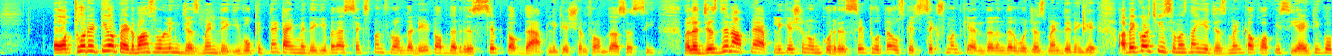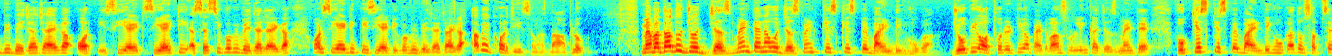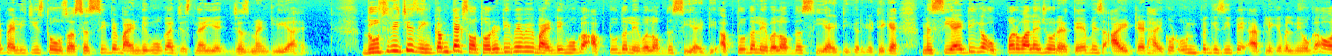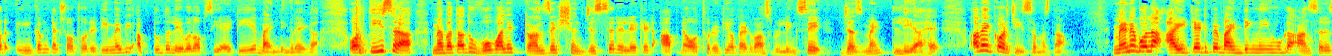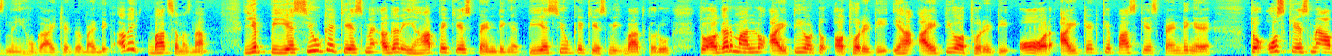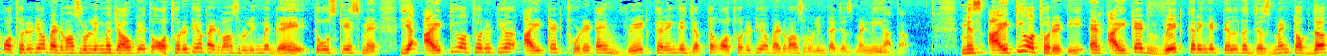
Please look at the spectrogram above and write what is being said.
authority of advance ruling judgement देगी, वो कितने टाइम में देगी पता six month from the date of the receipt of the application from the SSC मतलब जिस दिन आपने एप्लीकेशन उनको रिसिप्ट होता है, उसके सिक्स मंथ के अंदर अंदर वो जजमेंट दे देंगे। अब एक और चीज़ समझना, ये जजमेंट का कॉपी सीआईटी को भी भेजा जाएगा और पीसीआई सीआईटी एसएससी को भी भेजा जाएगा और सीआईटी पीसीआईटी को भी भेजा जाएगा। अब एक और चीज़ समझना आप लोग मैं बता दूँ, जो जजमेंट है ना, वो जजमेंट किस किस पे बाइंडिंग होगा? जो भी अथॉरिटी ऑफ़ एडवांस रूलिंग का जजमेंट है, वो किस किस पे बाइंडिंग होगा? तो सबसे पहली चीज़ तो उस एसएससी पे बाइंडिंग होगा जिसने ये जजमेंट लिया है। दूसरी चीज़ इनकम टैक्स अथॉरिटी पे भी बाइंडिंग होगा up to the level of the CIT up to the level of the CIT करके, ठीक है? मीन सीआईटी के ऊपर वाले जो रहते हैं मीन आई टेट हाईकोर्ट उन पे किसी पे एप्लीकेबल नहीं होगा और इनकम टैक्स अथॉरिटी में भी up to the level of CIT ये बाइंडिंग रहेगा। और तीसरा, मैं बता दूँ, वो वाले ट्रांजेक्शन जिससे रिलेटेड आपने अथॉरिटी ऑफ़ एडवांस रूलिंग से जजमेंट लिया है। अब एक और चीज़ समझना। मैंने बोला आईटेट पे बाइंडिंग नहीं होगा आंसर इज़ नहीं होगा आईटेट पे बाइंडिंग अब एक बात समझना, ये पीएसयू के केस में अगर यहाँ पे केस पेंडिंग है पीएसयू के केस में बात करूँ तो अगर मान लो आईटी अथॉरिटी यहाँ आईटी अथॉरिटी और आईटेट के पास केस पेंडिंग है तो उस केस में आप अथॉरिटी ऑफ़ एडवांस रूलिंग में जाओगे तो अथॉरिटी ऑफ़ एडवांस रूलिंग में गए तो उस केस में ये आईटी अथॉरिटी और आईटेट थोड़े टाइम वेट करेंगे जब तक अथॉरिटी ऑफ़ एडवांस रूलिंग का जजमेंट नहीं आता। Mean IT authority and ITAT wait करेंगे till the judgment of the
